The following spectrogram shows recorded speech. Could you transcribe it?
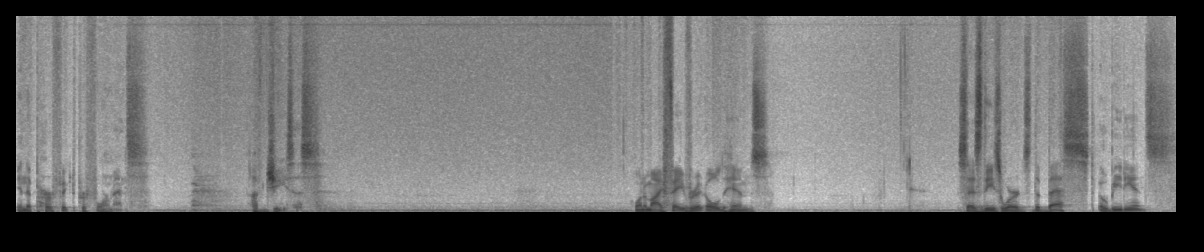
in the perfect performance of Jesus. One of my favorite old hymns says these words The best obedience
